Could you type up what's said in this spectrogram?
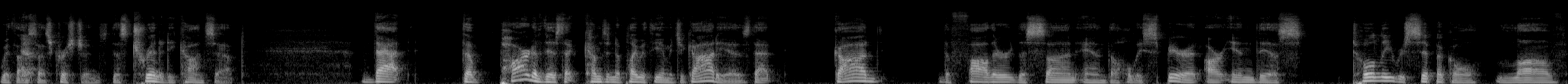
with us Yeah. as Christians, this Trinity concept. That the part of this that comes into play with the image of God is that God, the Father, the Son, and the Holy Spirit are in this totally reciprocal love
